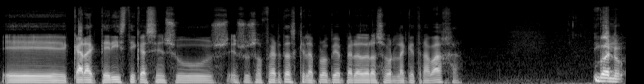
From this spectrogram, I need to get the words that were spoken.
eh, características en sus, en sus ofertas que la propia operadora sobre la que trabaja. Bueno,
